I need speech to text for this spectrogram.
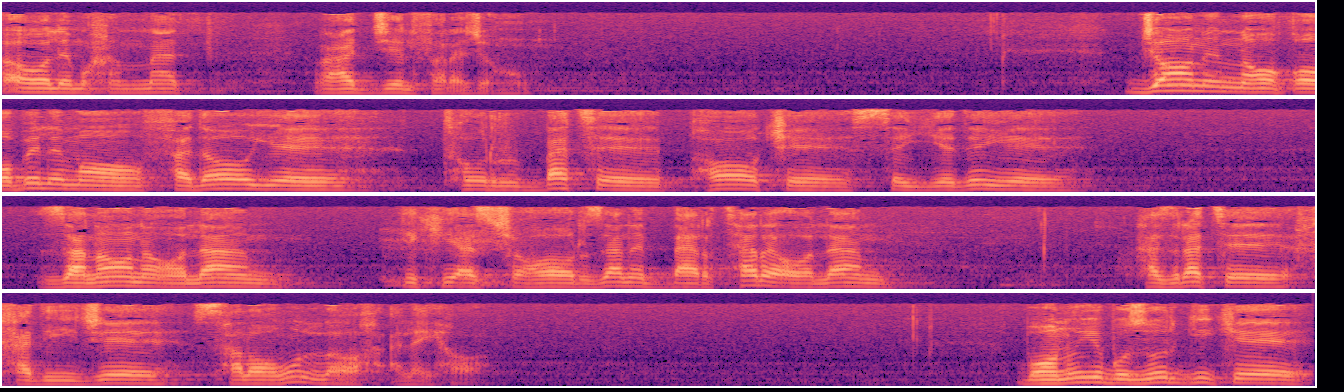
و آل محمد و عجل فرجهم. جان ناقابل ما فدای تربت پاک سیده زنان عالم یکی از چهار زن برتر عالم حضرت خدیجه سلام الله علیها. بانوی بزرگی که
